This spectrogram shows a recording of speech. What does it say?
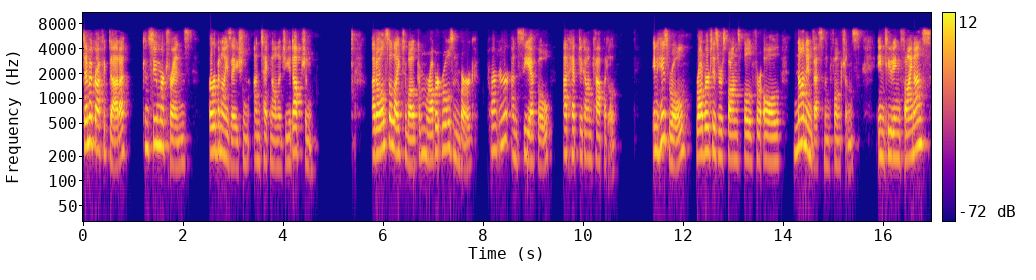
demographic data, consumer trends, urbanization, and technology adoption. I'd also like to welcome Robert Rosenberg, partner and CFO at Heptagon Capital. In his role, Robert is responsible for all non investment functions, including finance,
